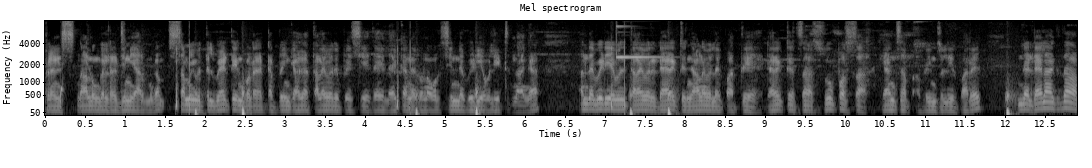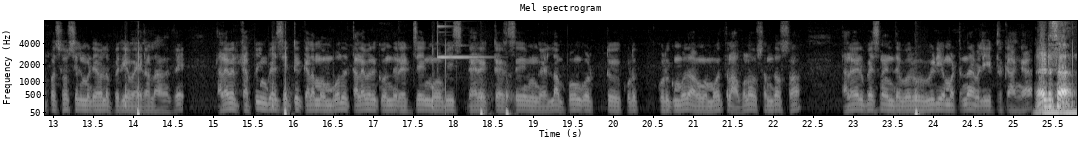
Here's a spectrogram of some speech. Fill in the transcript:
ஃப்ரெண்ட்ஸ் நான் உங்கள் ரஜினி ஆறுமுகம். சமீபத்தில் வேட்டையின் பட டப்பிங்காக தலைவர் பேசியதை லைக்கா நிறுவனம் ஒரு சின்ன வீடியோ வெளியிட்டிருந்தாங்க. அந்த வீடியோவில் தலைவர் டைரக்டர் ஞானவேலை பார்த்து director sir super sir hands up அப்படின்னு சொல்லியிருப்பார். இந்த டைலாக் தான் அப்போ சோஷியல் மீடியாவில் பெரிய வைரலானது தலைவர் டப்பிங் பேசிட்டு கிளம்பும்போது தலைவருக்கு வந்து ரெட் ஜெயின் மூவிஸ் டைரக்டர்ஸு இவங்க எல்லாம் பூங்கொட்டு கொடு கொடுக்கும்போது அவங்க முகத்தில் அவ்வளோ சந்தோஷம். தலைவர் பேசின இந்த ஒரு வீடியோ மட்டும்தான் வெளியிட்டிருக்காங்க. ரைட்டு சார்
